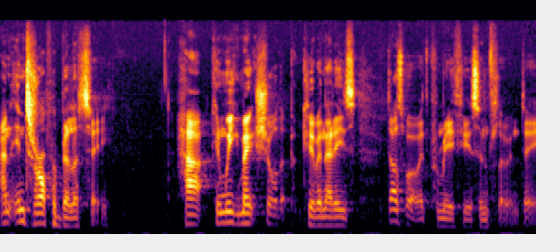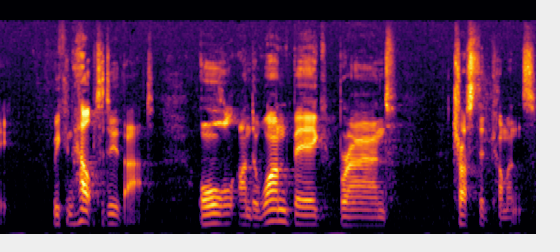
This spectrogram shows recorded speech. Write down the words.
and interoperability. How can we make sure that Kubernetes does work with Prometheus and Fluentd? We can help to do that, all under one big brand, trusted commons.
